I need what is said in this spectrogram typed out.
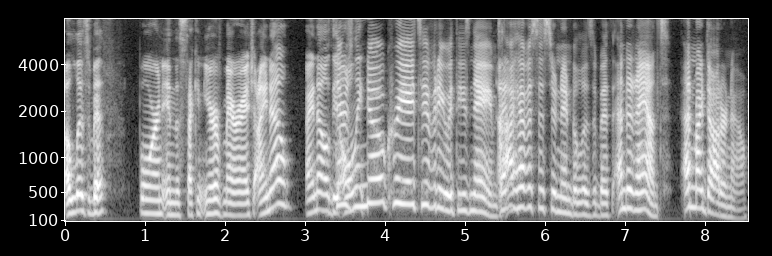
Elizabeth, born in the second year of marriage. I know, I know. The There's only no creativity with these names. I- I, have a sister named Elizabeth and an aunt and my daughter now.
